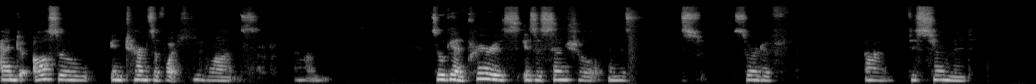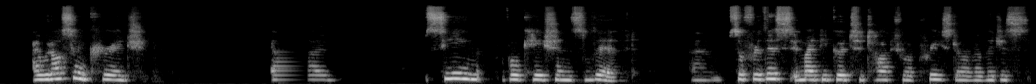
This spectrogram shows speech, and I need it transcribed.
and also in terms of what He wants. Um, so again, prayer is is essential in this sort of uh, discernment. I would also encourage uh, seeing vocations lived. Um, so for this, it might be good to talk to a priest or a religious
